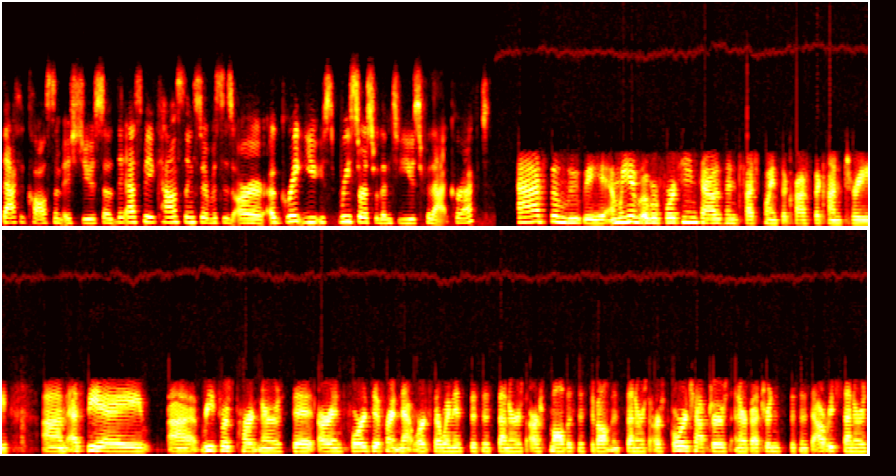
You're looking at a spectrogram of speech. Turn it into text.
that could cause some issues. So the SBA counseling services are a great use, resource for them to use for that, correct? Absolutely. And we have over 14,000 touch points across the country. Um, SBA uh, resource partners that are in four different networks our women's business centers, our small business development centers, our SCORE chapters, and our veterans business outreach centers.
